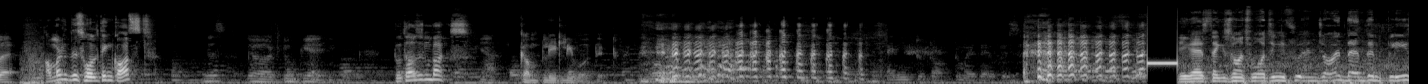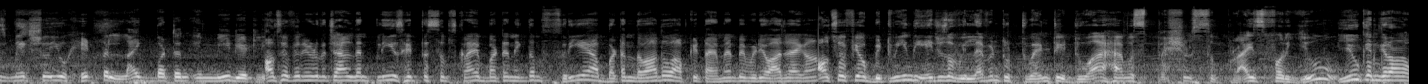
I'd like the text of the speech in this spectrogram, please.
raha hai. How much did this whole thing cost? Just uh, 2k I think. 2000 bucks? Yeah. Completely worth it. Oh. I need to talk to my therapist. Hey guys, thank you so much for watching. If you enjoyed that, then please make sure you hit the like button immediately. Also, if you're new to the channel, then please hit the subscribe button. एकदम free है आप बटन दबा दो आपके timeline पे वीडियो आ जाएगा. Also, if you're between the ages of 11 to 20, do I have a special surprise for you? You can get on a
